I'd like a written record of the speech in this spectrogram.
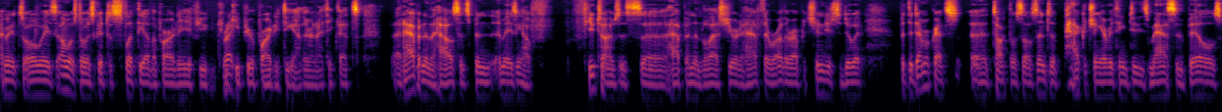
I mean, it's always almost always good to split the other party if you can right. keep your party together, and I think that's that happened in the House. It's been amazing how f- few times it's uh, happened in the last year and a half. There were other opportunities to do it, but the Democrats uh, talked themselves into packaging everything to these massive bills,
